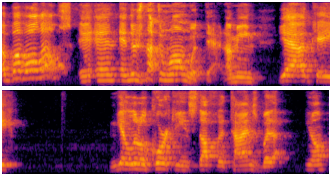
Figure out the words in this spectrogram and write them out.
above all else, and, and, and there's nothing wrong with that. I mean, yeah, okay, you get a little quirky and stuff at times, but you know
